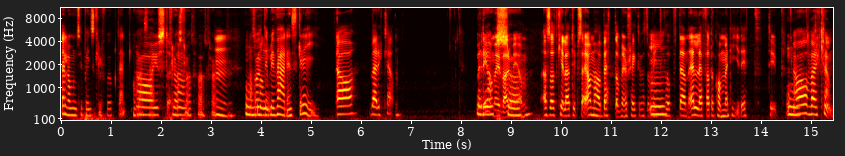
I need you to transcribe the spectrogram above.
Eller om de typ inte skulle få upp den. Och bara så Ja, här, just det. Förlåt, Ja. förlåt, förlåt, förlåt. Mm. Mm. Alltså, man- att det blir världens grej. Ja, verkligen. Men det, är har man ju också- varit med om. Alltså att killar typ säger, ja, men har bett om ursäkt för att de Mm. inte får upp den. Eller för att de kommer tidigt. Typ. Mm. Ja, verkligen.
